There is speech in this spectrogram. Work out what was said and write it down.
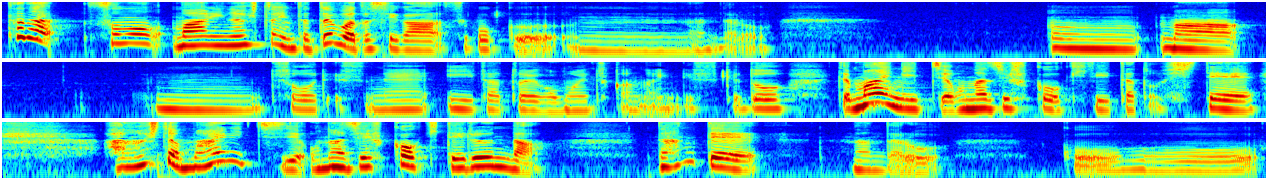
ただ、その周りの人に、例えば私がすごく、うん、なんだろう。まあ、うん、そうですね。いい例えが思いつかないんですけど、じゃ毎日同じ服を着ていたとして、あの人は毎日同じ服を着てるんだ。なんて、なんだろう。こ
